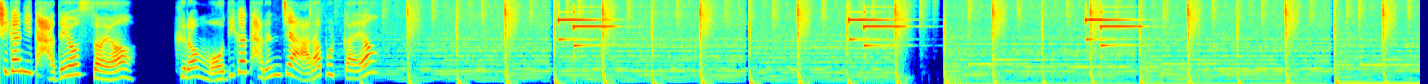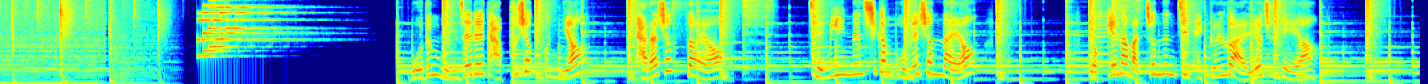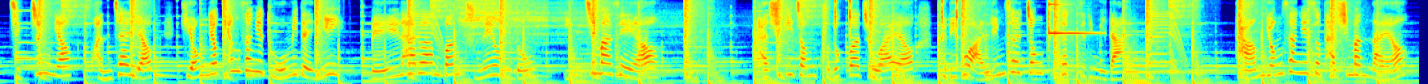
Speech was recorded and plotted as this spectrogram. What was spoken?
시간이 다 되었어요. 그럼 어디가 다른지 알아볼까요? 모든 문제를 다 푸셨군요. 잘하셨어요. 재미있는 시간 보내셨나요? 몇 개나 맞췄는지 댓글로 알려주세요. 집중력, 관찰력, 기억력 향상에 도움이 되니 매일 하루 한 번 두뇌 운동 잊지 마세요. 가시기 전 구독과 좋아요, 그리고 알림 설정 부탁드립니다. 다음 영상에서 다시 만나요.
